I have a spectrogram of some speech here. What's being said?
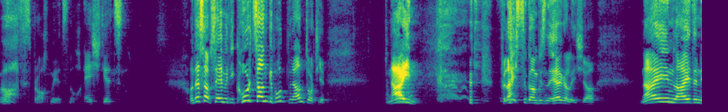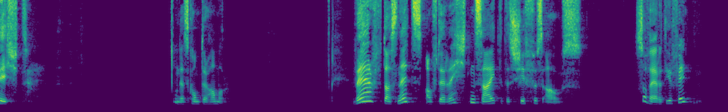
Oh, das brauchen wir jetzt noch, echt jetzt. Und deshalb sehen wir die kurz angebundene Antwort hier. Nein. Vielleicht sogar ein bisschen ärgerlich, ja. Nein, leider nicht. Und jetzt kommt der Hammer. Werft das Netz auf der rechten Seite des Schiffes aus, so werdet ihr finden.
